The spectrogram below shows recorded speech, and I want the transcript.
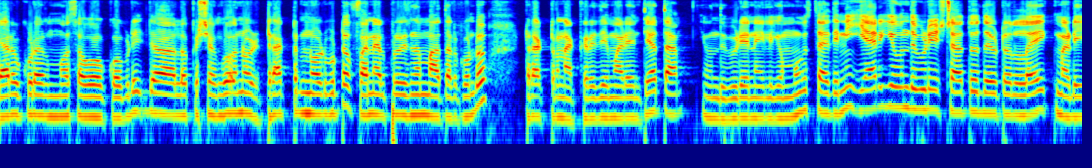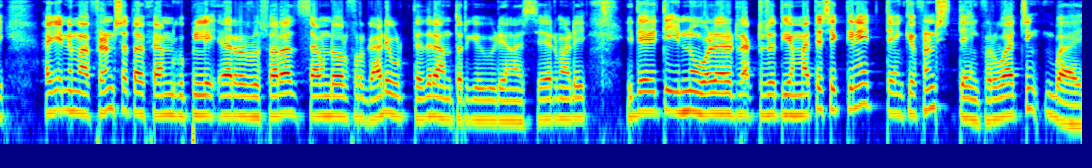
ಯಾರು ಕೂಡ ಮೋಸ ಹೋಗಕ್ಕೆ ಹೋಗ್ಬಿಡಿ ಲೊಕೇಶನ್ಗೆ ನೋಡಿ ಟ್ರ್ಯಾಕ್ಟರ್ ನೋಡಿಬಿಟ್ಟು ಫೈನಲ್ ಪ್ರೈಸ್ನ ಮಾತಾಡಿಕೊಂಡು ಟ್ರ್ಯಾಕ್ಟರ್ನ ಖರೀದಿ ಮಾಡಿ ಅಂತ ಹೇಳ್ತಾ ಈ ಒಂದು ವಿಡಿಯೋನ ಇಲ್ಲಿಗೆ ಮುಗಿಸ್ತಾ ಇದ್ದೀನಿ. ಯಾರಿಗೆ ಒಂದು ವಿಡಿಯೋ ಇಷ್ಟ ಆಯಿತು ದಯವಿಟ್ಟು ಲೈಕ್ ಮಾಡಿ. ಹಾಗೆ ನಿಮ್ಮ ಫ್ರೆಂಡ್ಸ್ ಅಥವಾ ಫ್ಯಾಮಿಲಿ ಗ್ರೂಪಲ್ಲಿ ಯಾರು ಸ್ವರಾಜ್ ಸೆವೆನ್ ಡಬಲ್ ಫೋರ್ ಗಾಡಿ ಹುಡ್ತಾ ಇದ್ದಾರೆ ಅಂಥವ್ರಿಗೆ ವಿಡಿಯೋನ ಶೇರ್ ಮಾಡಿ ಇದೇ ರೀತಿ ಇನ್ನೂ ಒಳ್ಳೆಯ ಟ್ರ್ಯಾಕ್ಟರ್ ಜೊತೆಗೆ ಮತ್ತೆ ಸಿಗ್ತೀನಿ. Thank you friends thank for watching bye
